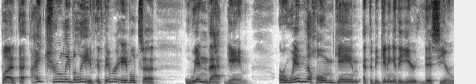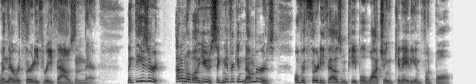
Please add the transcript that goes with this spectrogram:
But I, I truly believe if they were able to win that game or win the home game at the beginning of the year this year when there were 33,000 there, like these are, I don't know about you, significant numbers. Over 30,000 people watching Canadian football.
